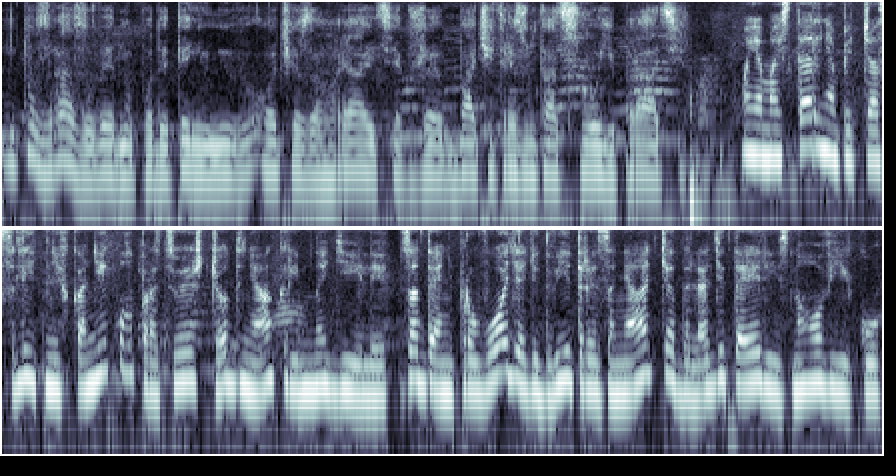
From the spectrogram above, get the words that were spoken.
Ну то зразу видно по дитині, в нього очі загоряються, як вже бачить результат своєї праці. Моя майстерня під час літніх канікул працює щодня, крім неділі. За день проводять дві-три заняття для дітей різного віку.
